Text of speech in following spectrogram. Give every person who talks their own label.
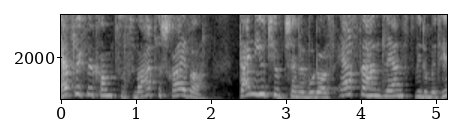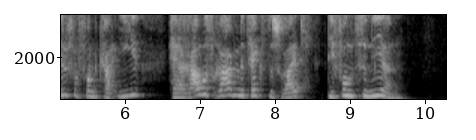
Speaker 1: Herzlich willkommen zu Smarte Schreiber, dein YouTube-Channel, wo du aus erster Hand lernst, wie du mit Hilfe von KI herausragende Texte schreibst, die funktionieren.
